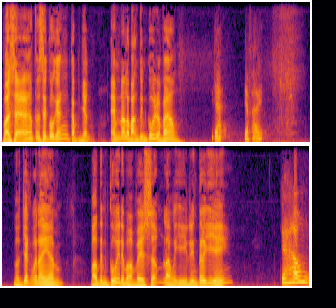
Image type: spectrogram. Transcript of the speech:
Và sẽ tôi sẽ cố gắng cập nhật. Em đó là bản tin cuối rồi phải không? Dạ Dạ phải. Rồi chắc bữa nay em Bản tin cuối để mà về sớm làm cái gì riêng tư với gì? Dạ không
